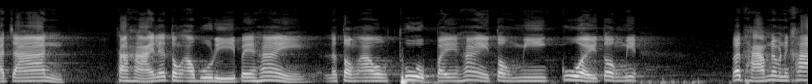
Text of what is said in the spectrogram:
อาจารย์ ถ้าหายแล้วต้องเอาบุหรี่ไปให้ แล้วต้องเอาทูบไปให้ ต้องมีกล้วยต้องมี แล้วถามนะมันค่า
